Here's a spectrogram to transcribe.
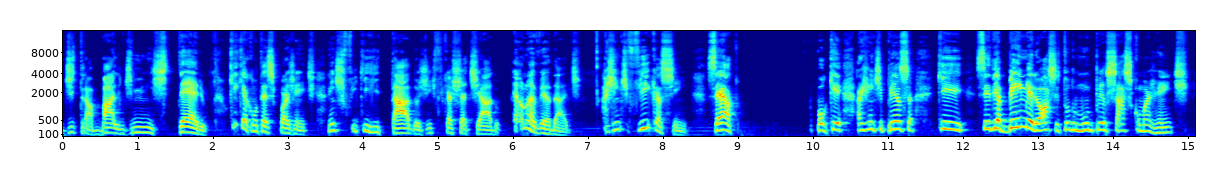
de trabalho, de ministério, o que, que acontece com a gente? A gente fica irritado, a gente fica chateado. É ou não é verdade? A gente fica assim, certo? Porque a gente pensa que seria bem melhor se todo mundo pensasse como a gente.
